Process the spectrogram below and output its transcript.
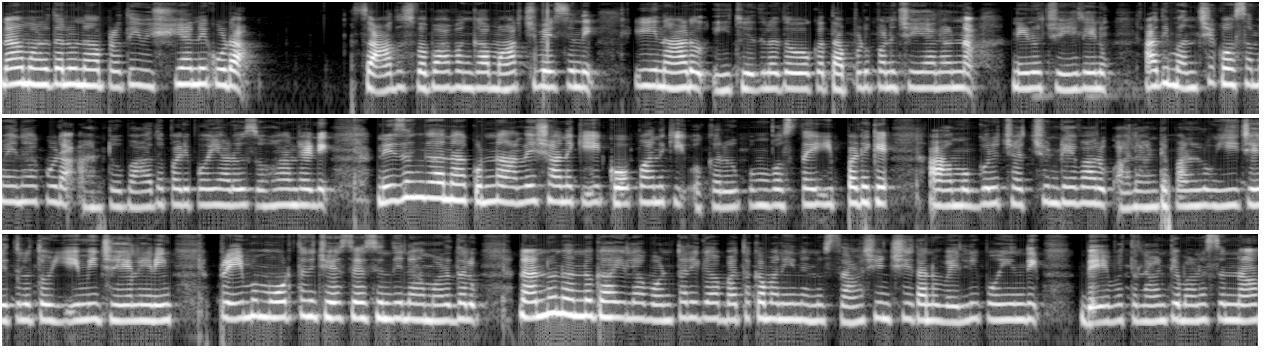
నా మరదలు నా ప్రతి విషయాన్ని కూడా సాధు స్వభావంగా మార్చివేసింది. ఈనాడు ఈ చేతులతో ఒక తప్పుడు పని చేయాలన్నా నేను చేయలేను. అది మంచి కోసమైనా కూడా అంటూ బాధపడిపోయాడు సుహాన్ రెడ్డి. నిజంగా నాకున్న ఆవేశానికి కోపానికి ఒక రూపం వస్తే ఇప్పటికే ఆ ముగ్గురు చచ్చుండేవారు. అలాంటి పనులు ఈ చేతులతో ఏమీ చేయలేని ప్రేమ మూర్తిని చేసేసింది నా మరదలు. నన్ను నన్నుగా ఇలా ఒంటరిగా బతకమని నన్ను శాసించి తను వెళ్ళిపోయింది. దేవత లాంటి మనసున్న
